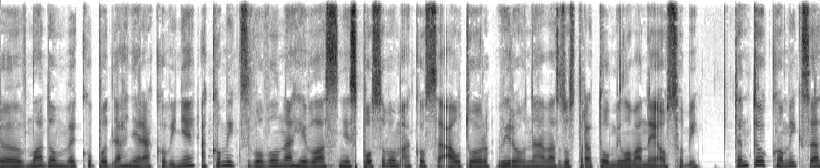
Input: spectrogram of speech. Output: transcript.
e, v mladom veku podľahne rakovine a komiks vo vlnách je vlastne spôsobom, ako sa autor vyrovnáva so stratou milovanej osoby. Tento komik sa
